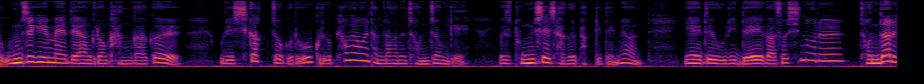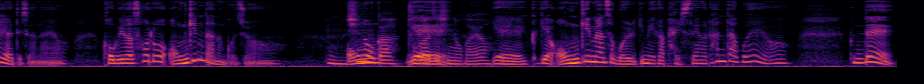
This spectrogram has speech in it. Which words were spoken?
움직임에 대한 그런 감각을 우리 시각적으로 그리고 평형을 담당하는 전전계 여기서 동시에 자극을 받게 되면 얘네들 우리 뇌에 가서 신호를 전달해야 되잖아요. 거기서 서로 엉긴다는 거죠. 음, 신호가 엉- 두 예. 가지 신호가요. 예, 그게 엉기면서 멀기미가 발생을 한다고 해요. 근데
